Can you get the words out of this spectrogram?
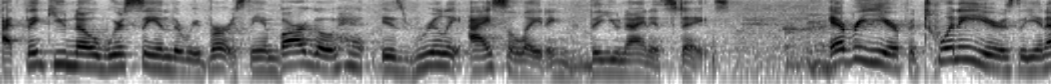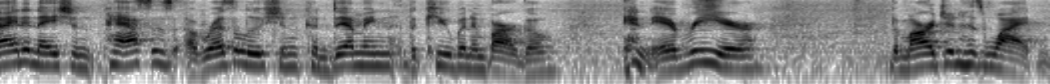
I think you know we're seeing the reverse. The embargo is really isolating the United States. Every year for 20 years, the United Nations passes a resolution condemning the Cuban embargo, and every year the margin has widened.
